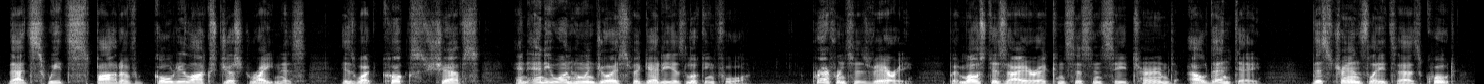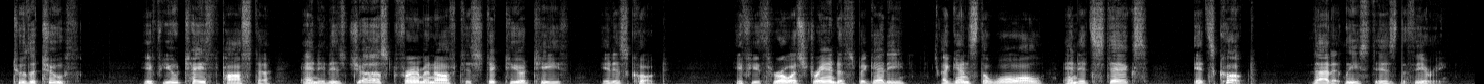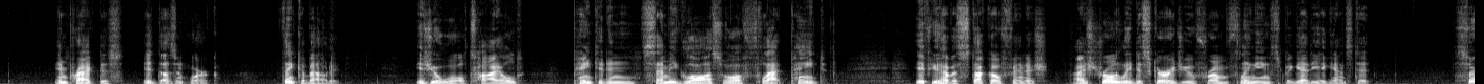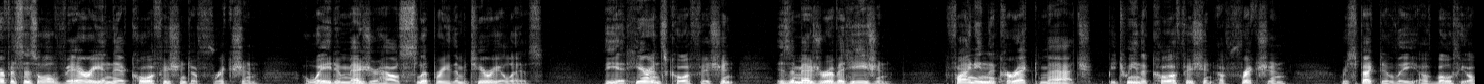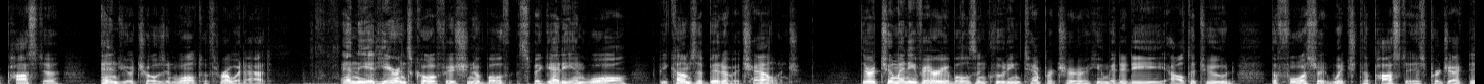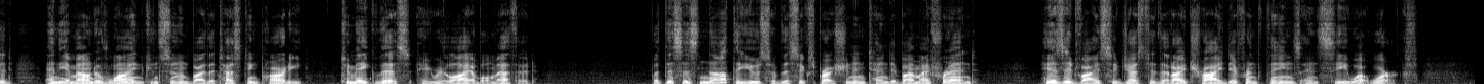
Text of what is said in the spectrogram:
That sweet spot of Goldilocks just rightness is what cooks, chefs, and anyone who enjoys spaghetti is looking for. Preferences vary, but most desire a consistency termed al dente. This translates as, quote, to the tooth. If you taste pasta and it is just firm enough to stick to your teeth, it is cooked. If you throw a strand of spaghetti against the wall and it sticks, it's cooked. That at least is the theory. In practice, it doesn't work. Think about it. Is your wall tiled, painted in semi gloss, or flat paint? If you have a stucco finish, I strongly discourage you from flinging spaghetti against it. Surfaces all vary in their coefficient of friction, a way to measure how slippery the material is. The adherence coefficient is a measure of adhesion. Finding the correct match between the coefficient of friction, respectively, of both your pasta and your chosen wall to throw it at, and the adherence coefficient of both spaghetti and wall becomes a bit of a challenge. There are too many variables, including temperature, humidity, altitude, the force at which the pasta is projected, and the amount of wine consumed by the testing party, to make this a reliable method. But this is not the use of this expression intended by my friend. His advice suggested that I try different things and see what works.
